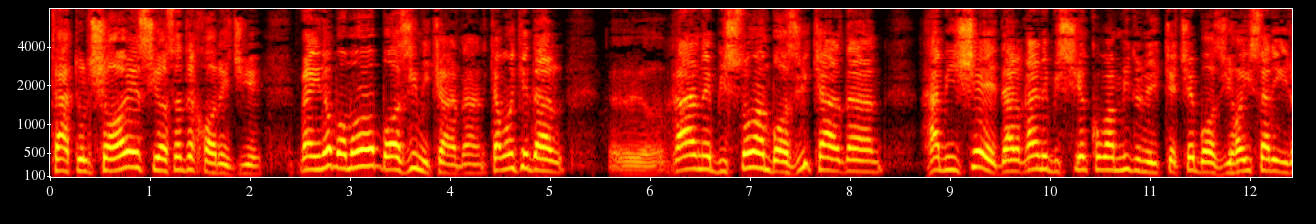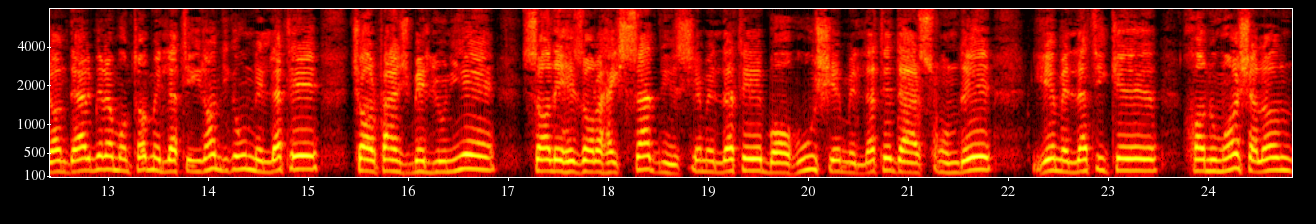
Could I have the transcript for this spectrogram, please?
تحت الشعاع سیاست خارجیه. و اینا با ما بازی می‌کردن. کما که در قرن بیستم هم بازی کردن. همیشه در قرن 21 هم می‌دونید که چه بازی هایی سر ایران در میره منتها ملت ایران دیگه اون ملت 4 5 میلیونی سال 1800 نیست. یه ملت باهوش یه ملت درس خونده. یه ملتی که خانوماش الان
